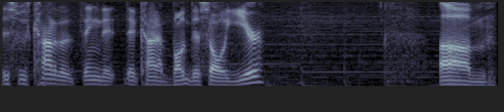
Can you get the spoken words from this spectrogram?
this was kind of the thing that that kind of bugged us all year. Um,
